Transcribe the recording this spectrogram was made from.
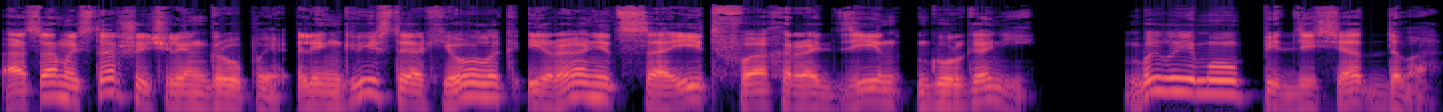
а самый старший член группы — лингвист и археолог иранец Саид Фахраддин Гургани. Было ему 52.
